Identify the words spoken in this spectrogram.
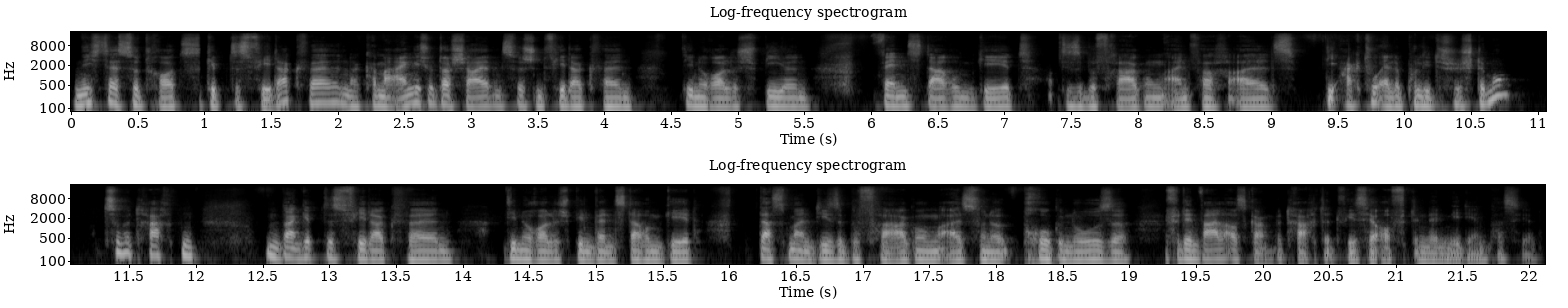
Nichtsdestotrotz gibt es Fehlerquellen. Da kann man eigentlich unterscheiden zwischen Fehlerquellen, die eine Rolle spielen, wenn es darum geht, diese Befragung einfach als die aktuelle politische Stimmung zu betrachten und dann gibt es Fehlerquellen, die eine Rolle spielen, wenn es darum geht, dass man diese Befragung als so eine Prognose für den Wahlausgang betrachtet, wie es ja oft in den Medien passiert.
